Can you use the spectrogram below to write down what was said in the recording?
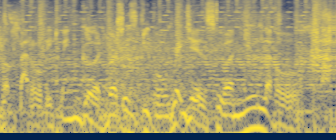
The battle between good versus evil rages to a new level.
